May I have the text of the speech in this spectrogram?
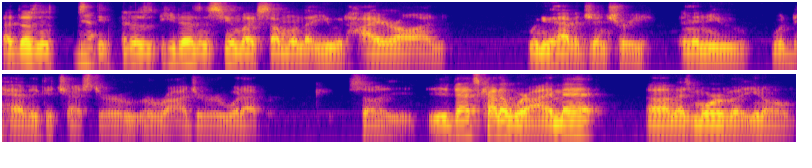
That doesn't, yeah. that does, he doesn't seem like someone that you would hire on when you have a Gentry and then you would have like a Chester or, or Roger or whatever. So that's kind of where I'm at um, as more of a, you know,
